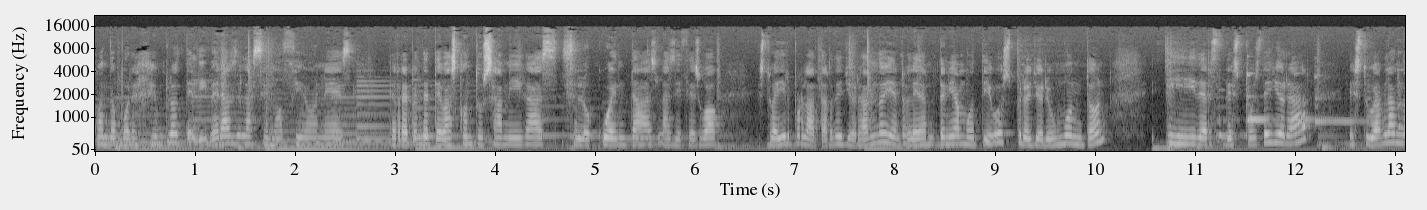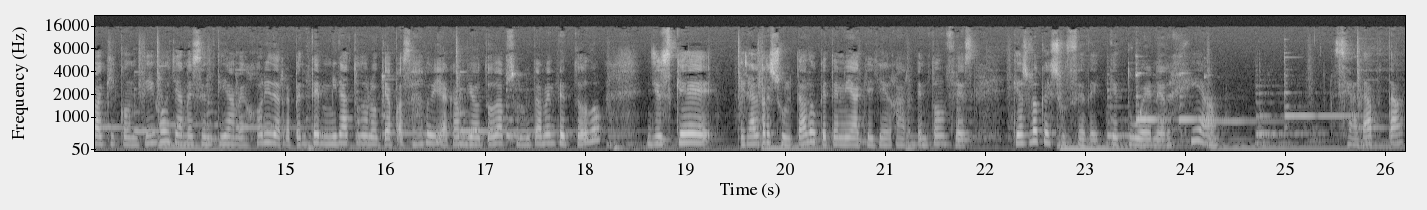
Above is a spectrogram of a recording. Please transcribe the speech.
cuando por ejemplo te liberas de las emociones, de repente te vas con tus amigas, se lo cuentas, las dices, wow, estuve ayer por la tarde llorando y en realidad no tenía motivos, pero lloré un montón Y después de llorar, estuve hablando aquí contigo, ya me sentía mejor y de repente mira todo lo que ha pasado y ha cambiado todo, absolutamente todo. Y es que era el resultado que tenía que llegar. Entonces, ¿qué es lo que sucede? Que tu energía se adapta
